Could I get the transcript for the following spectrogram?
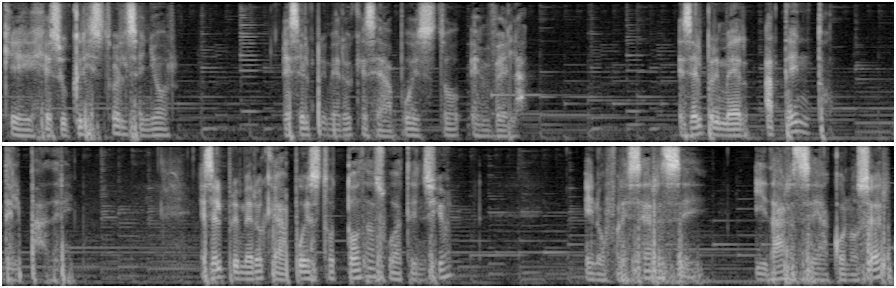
que Jesucristo el Señor es el primero que se ha puesto en vela. Es el primer atento del Padre. Es el primero que ha puesto toda su atención en ofrecerse y darse a conocer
